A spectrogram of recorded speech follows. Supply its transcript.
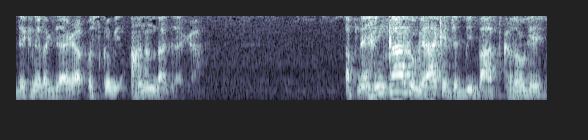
देखने लग जाएगा, उसको भी आनंद आ जाएगा। अपने अहंकार को गिरा के जब भी बात करोगे,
